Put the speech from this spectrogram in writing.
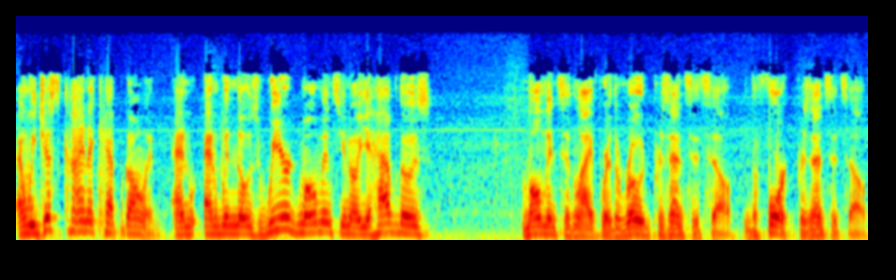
And we just kind of kept going. And and when those weird moments, you know, you have those moments in life where the road presents itself, the fork presents itself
